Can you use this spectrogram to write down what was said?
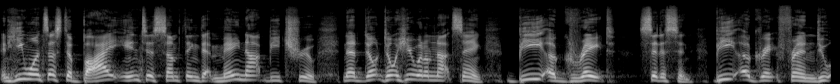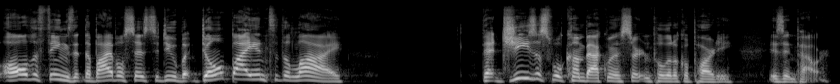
And he wants us to buy into something that may not be true. Now, don't, don't hear what I'm not saying. Be a great citizen, be a great friend, do all the things that the Bible says to do, but don't buy into the lie that Jesus will come back when a certain political party is in power.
